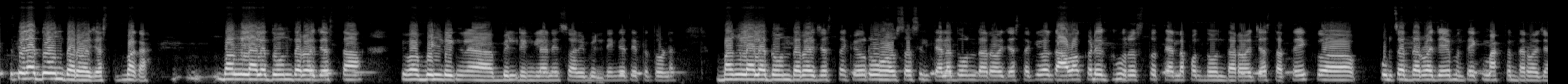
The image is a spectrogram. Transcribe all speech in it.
तर त्याला दोन दरवाजे असतात. बघा बंगल्याला दोन दरवाजे असतात किंवा बिल्डिंगला बिल्डिंगला नाही सॉरी बिल्डिंगच येतं तोंडात. बंगल्याला दोन दरवाजे असतात किंवा रो हाऊस असेल त्याला दोन दरवाजे असतात किंवा गावाकडे घर असतं त्याला पण दोन दरवाजे असतात. तर एक पुढचा दरवाजा आहे म्हणतात एक मागचा दरवाजा.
